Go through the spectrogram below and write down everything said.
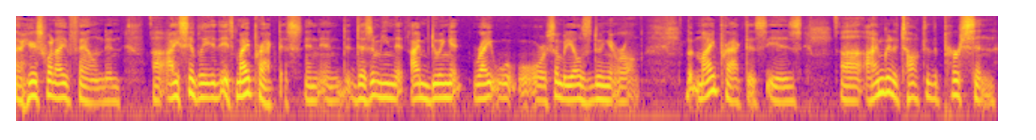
Now, here's what I've found, and uh, I simply, it, it's my practice, and, and it doesn't mean that I'm doing it right or somebody else is doing it wrong. But my practice is uh, I'm going to talk to the person,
